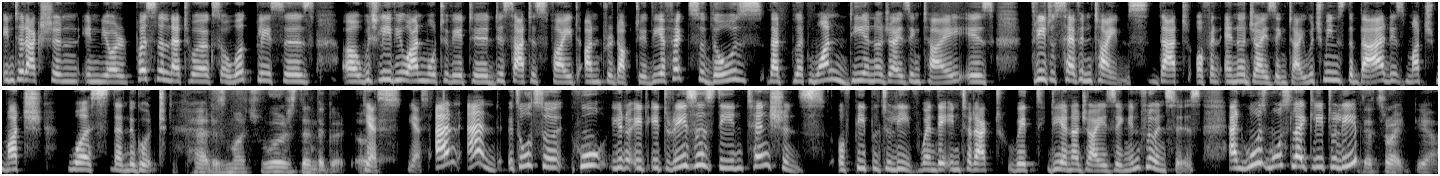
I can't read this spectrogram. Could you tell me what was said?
interaction in your personal networks or workplaces, uh, which leave you unmotivated, dissatisfied, unproductive. The effects of those, that, that one de energizing tie is three to seven times that of an energizing tie, which means the bad is much, much worse than the good. Bad is much worse than the good. Okay. Yes, yes. And and it's also who, you know, it, it raises the intentions of people to leave when they interact with de-energizing influences. And who's most likely to leave? That's right, yeah.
